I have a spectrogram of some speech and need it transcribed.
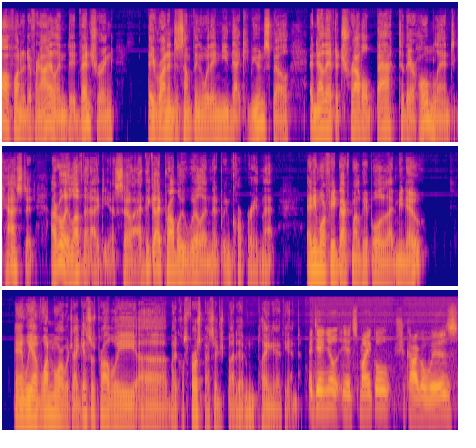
off on a different island adventuring. They run into something where they need that commune spell, and now they have to travel back to their homeland to cast it. I really love that idea. So I think I probably will end up incorporating that. Any more feedback from other people, let me know. And we have one more, which I guess was probably uh, Michael's first message, but I'm playing it at the end. Hi, Daniel. It's Michael, Chicago Wiz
